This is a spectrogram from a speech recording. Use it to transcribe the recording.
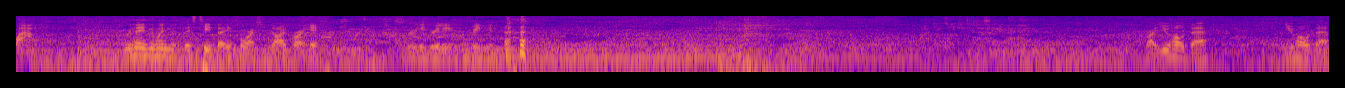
Wow. Really annoying that this T-34 actually died right here. Really, really inconvenient. right, you hold there. You hold there.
